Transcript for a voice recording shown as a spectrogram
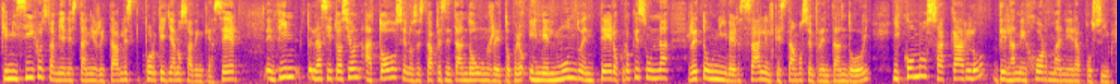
que mis hijos también están irritables porque ya no saben qué hacer en fin, la situación a todos se nos está presentando un reto, pero en el mundo entero creo que es un reto universal el que estamos enfrentando hoy y cómo sacarlo de la mejor manera posible.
